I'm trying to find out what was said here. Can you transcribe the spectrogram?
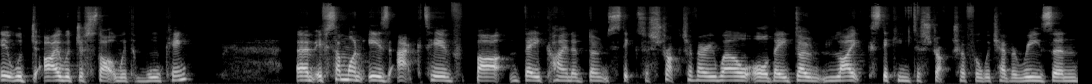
it would I would just start with walking. Um, if someone is active but they kind of don't stick to structure very well or they don't like sticking to structure for whichever reason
